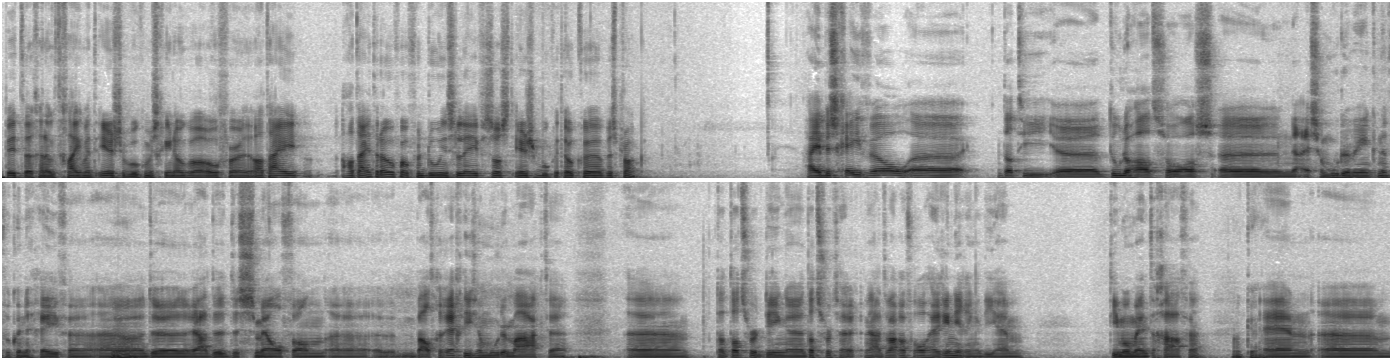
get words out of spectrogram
pittig. En ook tegelijk met het eerste boek misschien ook wel over... Had hij, had hij het erover, over een doel in zijn leven zoals het eerste boek het ook besprak? hij beschreef wel dat hij eh, doelen had zoals eh, nou, zijn moeder weer een knuffel kunnen geven. eh, Ja. de, ja, de, de smel van een bepaald gerecht die zijn moeder maakte. Dat, dat soort dingen, dat soort, nou, het waren vooral herinneringen die hem die momenten gaven. Oké. En ehm,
